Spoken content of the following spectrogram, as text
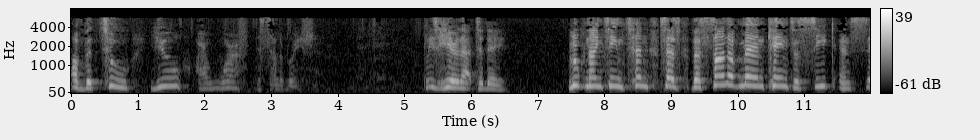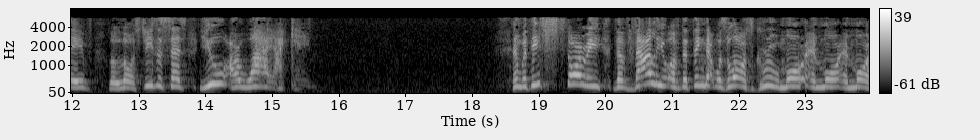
of the two. You are worth the celebration. Please hear that today. Luke 19:10 says, "The Son of Man came to seek and save the lost." Jesus says, "You are why I came." And with each story, the value of the thing that was lost grew more and more and more.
